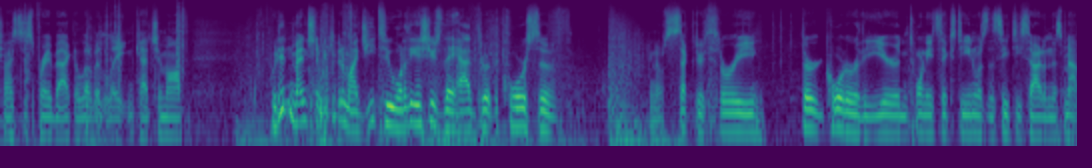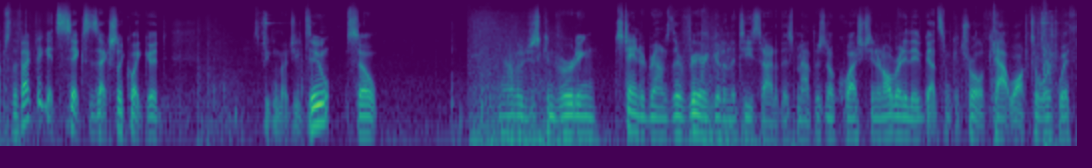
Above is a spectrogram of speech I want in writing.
Tries to spray back a little bit late and catch him off. We didn't mention it, but keep in mind, G2, one of the issues they had throughout the course of, you know, Sector 3, third quarter of the year in 2016 was the CT side on this map. So the fact they get six is actually quite good. Speaking about G2, so now they're just converting standard rounds. They're very good on the T side of this map, there's no question. And already they've got some control of Catwalk to work with.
